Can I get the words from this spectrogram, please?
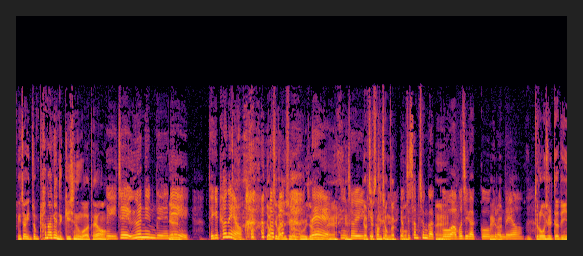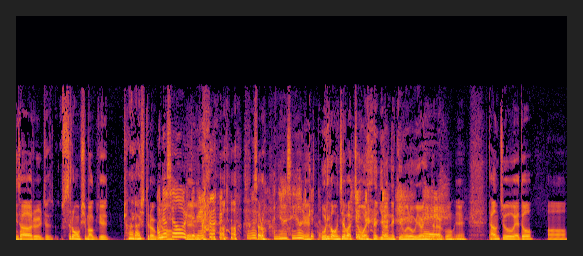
굉장히 좀 편하게 느끼시는 것 같아요. 네, 이제 의원님들이 예. 되게 편해요. 옆집 아저씨 같고 그죠? 네, 그냥 저희 옆집 삼촌 같고. 옆집 삼촌 같고 네. 아버지 같고 그러니까 그런데요 들어오실 때도 인사를 이제 스스럼 없이 막 이제 편하게 하시더라고요. 안녕하세요 이렇게 네, 그냥 그러니까 저는 서로 안녕하세요 이렇게 예, 또 우리가 언제 봤죠? 뭐 이런- 느낌으로 네. 의원님들하고 예. 다음 주에도 어,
